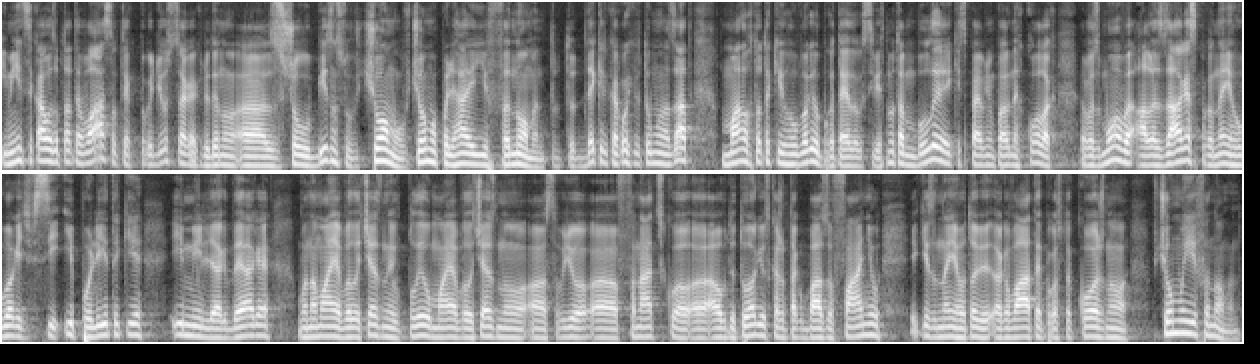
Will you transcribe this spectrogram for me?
І мені цікаво запитати вас, от як продюсера, як людину а, з шоу-бізнесу, в чому, в чому полягає її феномен? Тобто декілька років тому назад мало хто таки говорив про Тейлор Свіфт. Ну там були якісь певні певних колах розмови, але зараз про неї говорять всі і політики, і мільярдери. Вона має величезний вплив, має величезну свою фанатську аудиторію, скажімо так, базу фанів, які за неї готові рвати просто кожного. В чому її феномен?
